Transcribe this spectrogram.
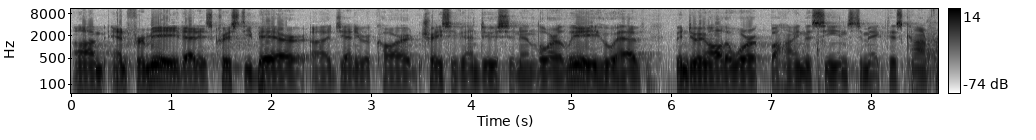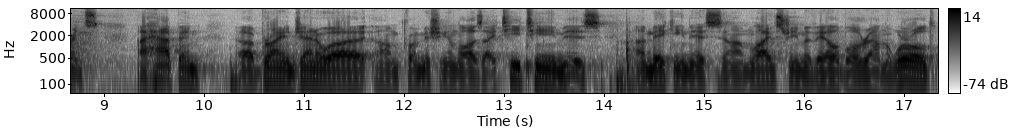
Um, and for me, that is Christy Baer, uh, Jenny Ricard, Tracy Van Dusen, and Laura Lee, who have been doing all the work behind the scenes to make this conference happen. Uh, Brian Genoa um, from Michigan Law's IT team is uh, making this um, live stream available around the world.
